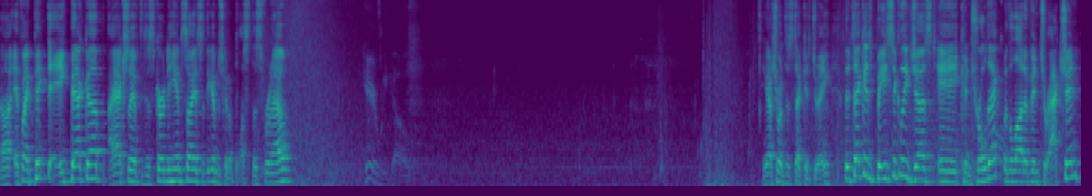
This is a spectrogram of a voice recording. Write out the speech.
Uh, if I pick the egg back up, I actually have to discard the hand size, I think I'm just going to plus this for now. You're not sure what this deck is doing. The deck is basically just a control deck with a lot of interaction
